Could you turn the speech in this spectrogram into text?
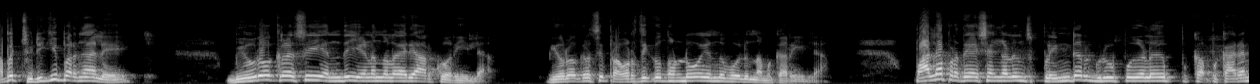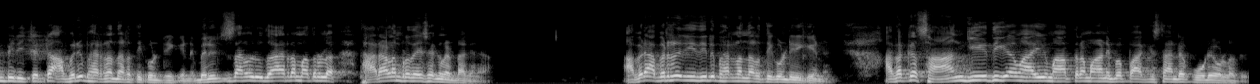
അപ്പോൾ ചുരുക്കി പറഞ്ഞാൽ ബ്യൂറോക്രസി എന്ത് ചെയ്യണം എന്നുള്ള കാര്യം ആർക്കും അറിയില്ല. ബ്യൂറോക്രസി പ്രവർത്തിക്കുന്നുണ്ടോ എന്ന് പോലും നമുക്കറിയില്ല. പല പ്രദേശങ്ങളും സ്പ്ലിൻഡർ ഗ്രൂപ്പുകൾ കരം പിരിച്ചിട്ട് അവർ ഭരണം നടത്തിക്കൊണ്ടിരിക്കുകയാണ് ബലൂചിസ്ഥാൻ ഒരു ഉദാഹരണം മാത്രമല്ല ധാരാളം പ്രദേശങ്ങളുണ്ട് അങ്ങനെ. അവർ അവരുടെ രീതിയിൽ ഭരണം നടത്തിക്കൊണ്ടിരിക്കുകയാണ്. അതൊക്കെ സാങ്കേതികമായി മാത്രമാണ് ഇപ്പോൾ പാകിസ്ഥാന്റെ കൂടെ ഉള്ളത്.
